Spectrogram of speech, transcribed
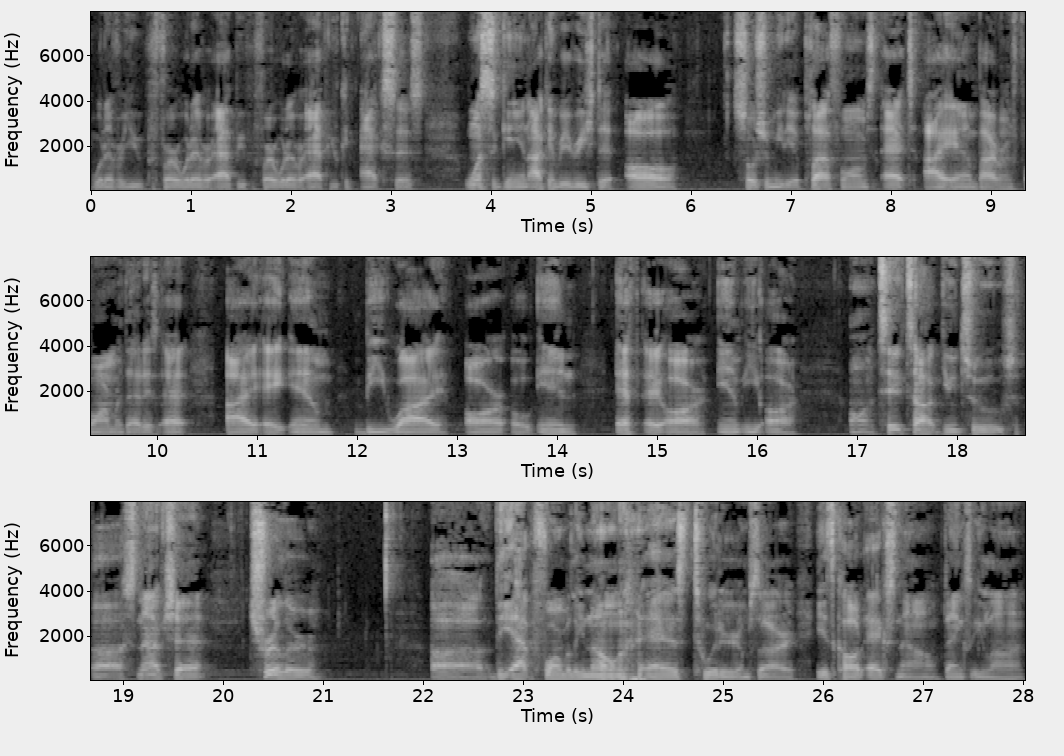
whatever you prefer, whatever app you prefer, whatever app you can access. Once again, I can be reached at all social media platforms at I am Byron Farmer. That is at I A M B Y R O N F A R M E R on TikTok, YouTube, uh, Snapchat, Triller, uh, the app formerly known as Twitter. I'm sorry, it's called X now. Thanks, Elon.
